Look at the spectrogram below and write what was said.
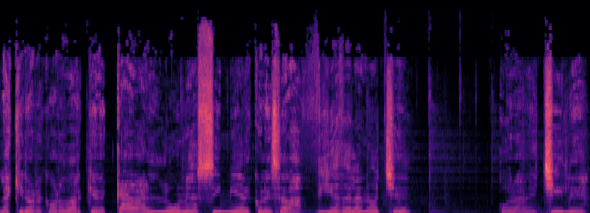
Les quiero recordar que cada lunes y miércoles a las 10 de la noche, hora de Chile,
